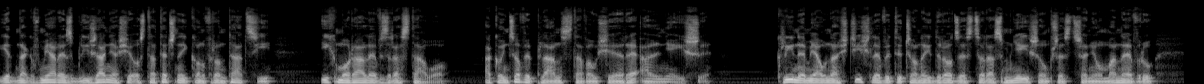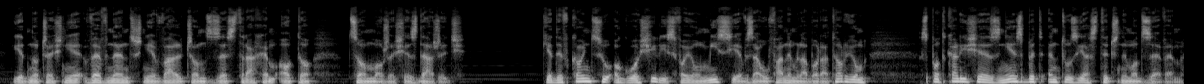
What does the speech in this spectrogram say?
Jednak w miarę zbliżania się ostatecznej konfrontacji, ich morale wzrastało, a końcowy plan stawał się realniejszy. Klinę miał na ściśle wytyczonej drodze z coraz mniejszą przestrzenią manewru, jednocześnie wewnętrznie walcząc ze strachem o to, co może się zdarzyć. Kiedy w końcu ogłosili swoją misję w zaufanym laboratorium, spotkali się z niezbyt entuzjastycznym odzewem.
